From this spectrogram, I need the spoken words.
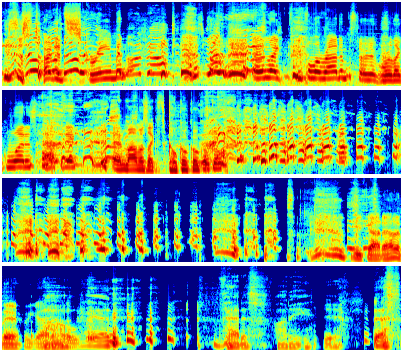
he just started screaming. Oh no! And like people around him started were like, "What is happening?" And mom was like, "Let's go, go, go, go, go." We got out of there. We got out. Oh man. that is funny. Yeah. That's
